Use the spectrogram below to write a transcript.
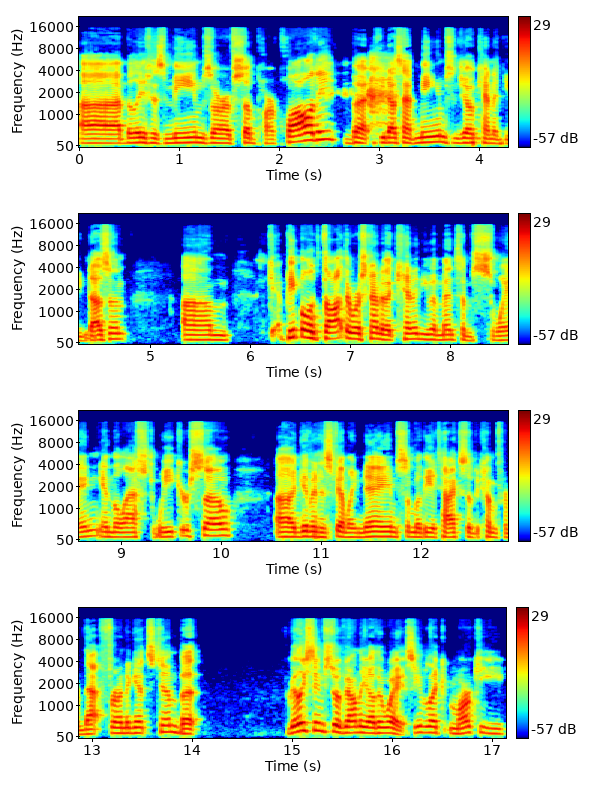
Uh, I believe his memes are of subpar quality, but he does have memes, and Joe Kennedy doesn't. Um, people had thought there was kind of a Kennedy momentum swing in the last week or so, uh, given his family name, some of the attacks that had come from that front against him, but really seems to have gone the other way. It seems like Markey,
